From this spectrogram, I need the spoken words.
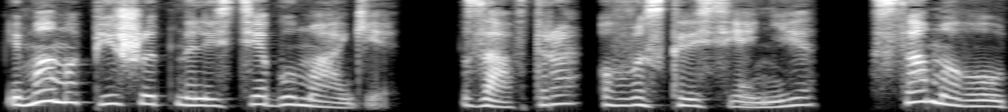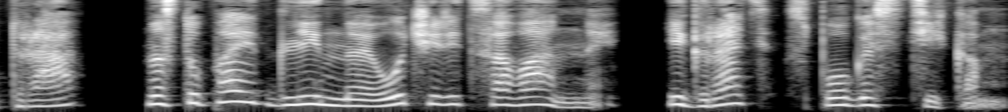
и мама пишет на листе бумаги. Завтра, в воскресенье, с самого утра наступает длинная очередь саванны играть с погостиком.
